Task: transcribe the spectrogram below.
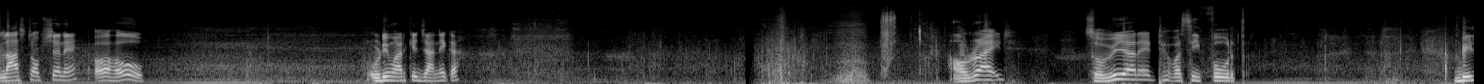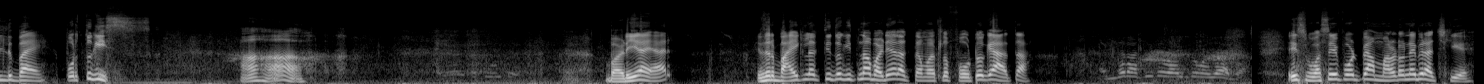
लास्ट ऑप्शन है। ओहो। उड़ी मार के जाने का right. So we are at Vasi Fort. Built by Portuguese. हाँ हाँ बढ़िया यार इधर बाइक लगती तो कितना बढ़िया लगता मतलब फ़ोटो क्या आता अंदर आती तो भाई तो मज़ा आता इस वसे फोर्ट पे हम मराठों ने भी रच की है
